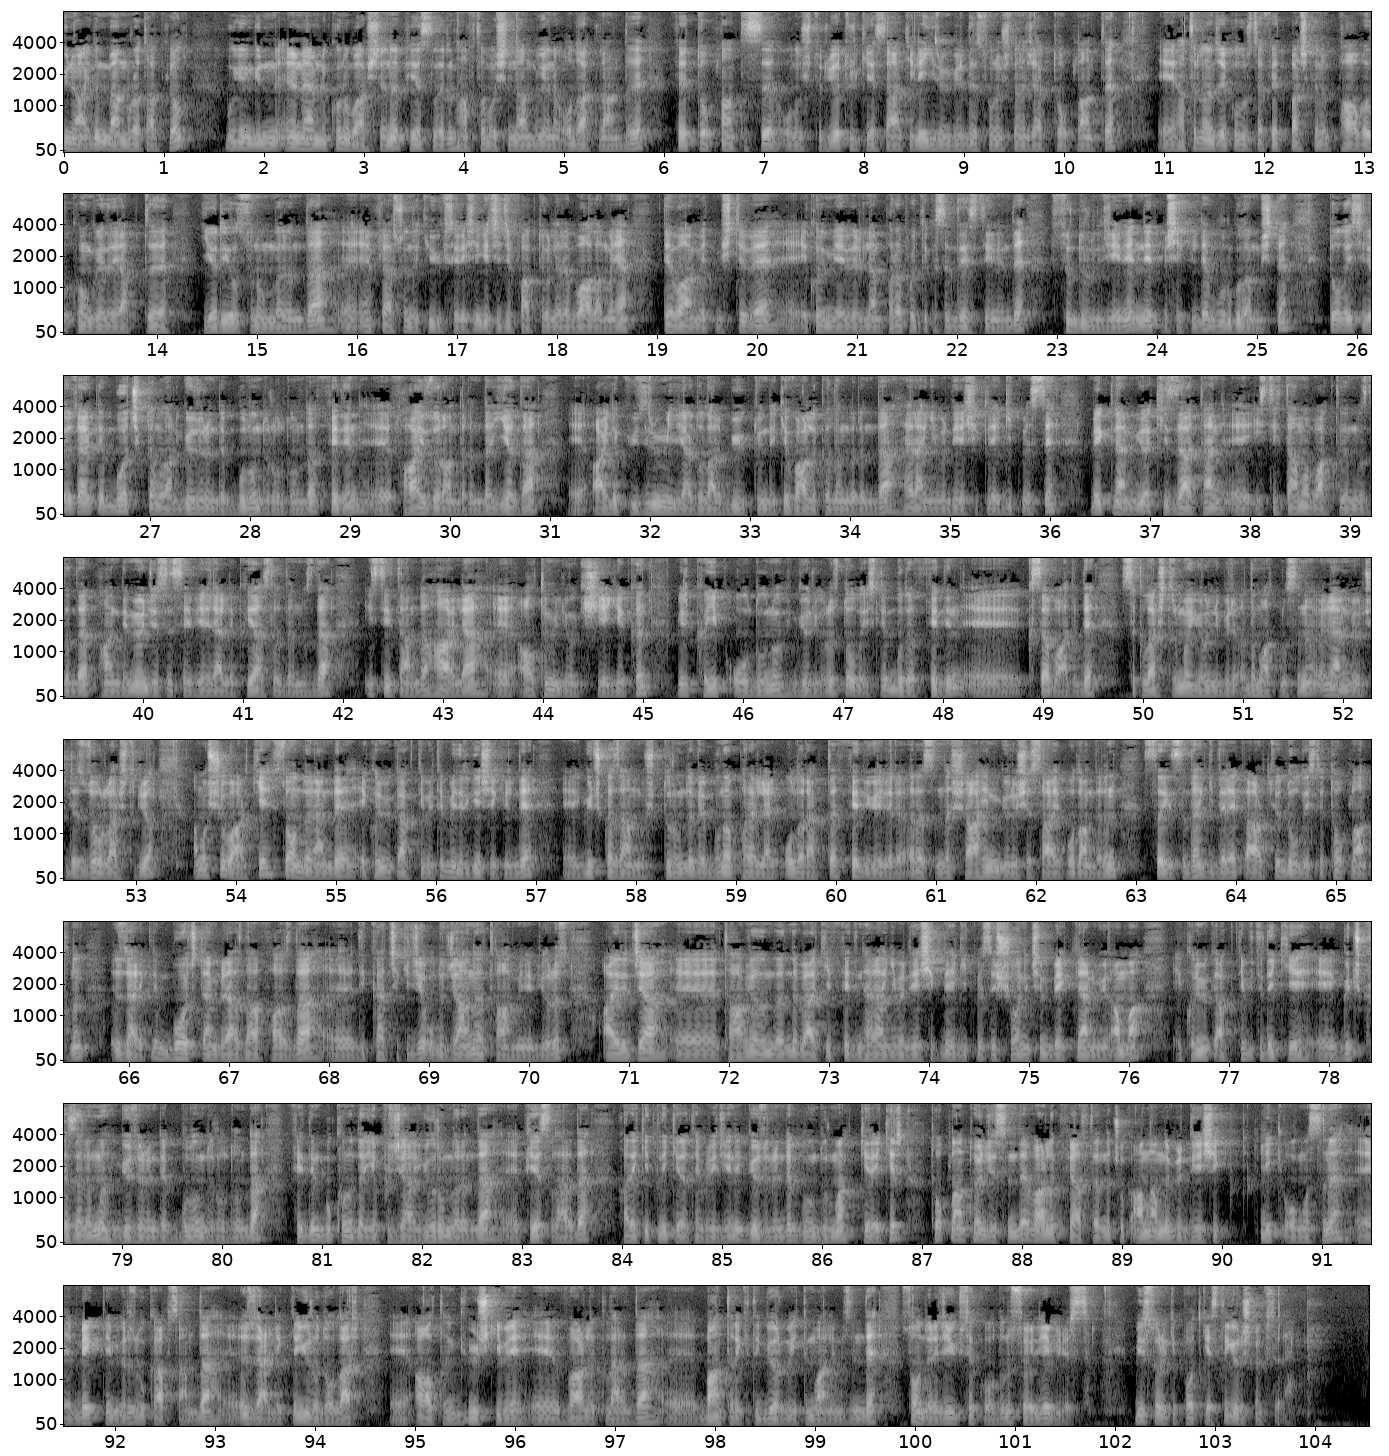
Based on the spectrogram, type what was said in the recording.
Günaydın ben Murat Akyol. Bugün günün en önemli konu başlığını piyasaların hafta başından bu yana odaklandığı FED toplantısı oluşturuyor. Türkiye saatiyle 21'de sonuçlanacak toplantı. E, hatırlanacak olursa FED Başkanı Powell kongrede yaptığı yarı yıl sunumlarında e, enflasyondaki yükselişi geçici faktörlere bağlamaya devam etmişti ve e, ekonomiye verilen para politikası desteğinin de sürdürüleceğini net bir şekilde vurgulamıştı. Dolayısıyla özellikle bu açıklamalar göz önünde bulundurulduğunda Fed'in e, faiz oranlarında ya da aylık 120 milyar dolar büyüklüğündeki varlık alımlarında herhangi bir değişikliğe gitmesi beklenmiyor ki zaten istihdama baktığımızda da pandemi öncesi seviyelerle kıyasladığımızda istihdamda hala e, 6 milyon kişiye yakın bir kayıp olduğunu görüyoruz. Dolayısıyla bu da Fed'in e, kısa vadede sıkılaştırma yönlü bir adım atmasını önemli ölçüde zorlaştırıyor. Ama şu var ki son dönemde ekonomik aktivite belirgin şekilde e, güç kazanmış durumda ve buna paralel olarak da Fed üyeleri arasında şahin görüşe sahip olanların sayısı da giderek artıyor. Dolayısıyla toplantının özellikle bu açıdan biraz daha fazla e, dikkat çekici olacağını tahmin ediyoruz. Ayrıca e, tahvil alımlarında belki Fed'in herhangi bir değişikliğe gitmesi şu an için beklenmiyor ama ekonomik aktivitedeki e, güç kazanımı göz önünde bulundurulduğunda Fed'in bu konuda yapacağı yorumlarında e, piyasalarda hareketlilik yaratabileceğini göz önünde bulundurmak gerekir. Toplantı öncesinde varlık fiyatlarında çok anlamlı bir değişiklik lik olmasını e, beklemiyoruz. Bu kapsamda özellikle euro dolar, altın, gümüş gibi varlıklarda e, bant hareketi görme ihtimalimizin de son derece yüksek olduğunu söyleyebiliriz. Bir sonraki podcast'te görüşmek üzere.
